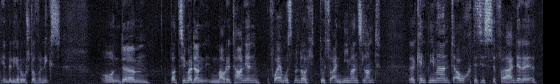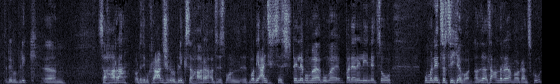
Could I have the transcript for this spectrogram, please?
irgendwelche Rohstoffe, nichts. Und ähm, dort sind wir dann in Mauretanien. Vorher musste man durch, durch so ein Niemandsland, äh, kennt niemand auch. Das ist der Verein der Re Republik ähm, Sahara oder Demokratische Republik Sahara. Also das waren, war die einzige Stelle, wo man, wo man bei der Rallye nicht so, wo wir nicht so sicher waren. Also das andere war ganz gut.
